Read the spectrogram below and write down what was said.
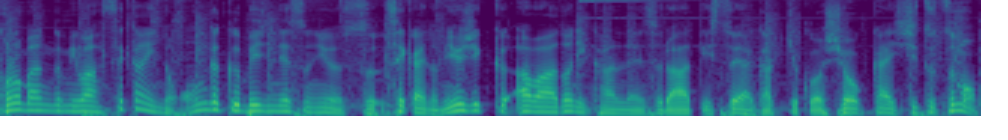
この番組は世界の音楽ビジネスニュース世界のミュージックアワードに関連するアーティストや楽曲を紹介しつつも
